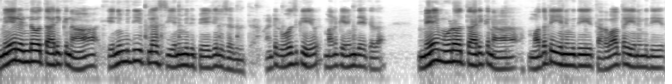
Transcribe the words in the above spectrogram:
మే రెండవ తారీఖున ఎనిమిది ప్లస్ ఎనిమిది పేజీలు చదువుతారు. అంటే రోజుకి మనకి ఎనిమిదే కదా? మే మూడవ తారీఖున మొదటి ఎనిమిది తర్వాత ఎనిమిది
